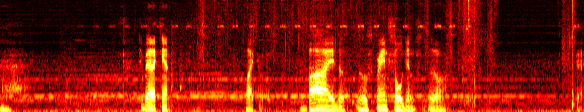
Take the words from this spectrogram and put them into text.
Too bad I can't like buy the those grand soul gems. Ugh. Okay.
